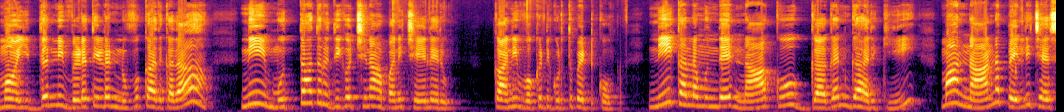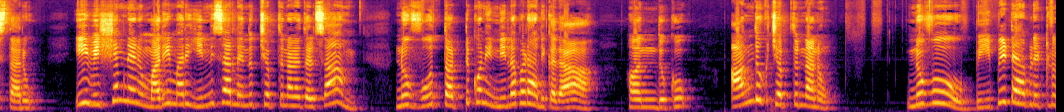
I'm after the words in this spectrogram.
మా ఇద్దరిని విడతీయడం నువ్వు కాదు కదా? నీ ముత్తాతలు దిగొచ్చినా ఆ పని చేయలేరు. కానీ ఒకటి గుర్తుపెట్టుకో. నీ కళ్ళ ముందే నాకు గగన్ గారికి మా నాన్న పెళ్ళి చేస్తారు. ఈ విషయం నేను మరీ మరీ ఇన్నిసార్లు ఎందుకు చెప్తున్నానో తెలుసా? నువ్వు తట్టుకొని నిలబడాలి కదా. అందుకు అందుకు చెప్తున్నాను. నువ్వు బీపీ టాబ్లెట్లు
